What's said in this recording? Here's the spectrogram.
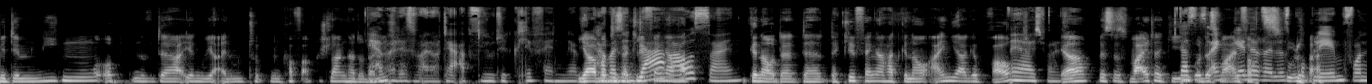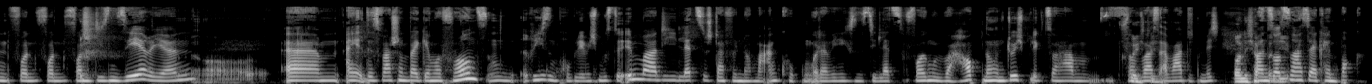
Mit dem Nigen, ob da irgendwie einem Typen den Kopf abgeschlagen hat oder ja, nicht. Ja, aber das war doch der absolute Cliffhanger. Wie ja, aber dieser Cliffhanger hat, sein? genau, der, der, der Cliffhanger hat genau ein Jahr gebraucht. Ja, ich weiß. Ja, bis es weiterging. Das ist und es ein war generelles Problem von, von, von, von diesen Serien. Ähm, das war schon bei Game of Thrones ein Riesenproblem. Ich musste immer die letzte Staffel nochmal angucken oder wenigstens die letzten Folgen überhaupt noch einen Durchblick zu haben, von Richtig. was erwartet mich. Und ich ansonsten hast du ja keinen Bock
